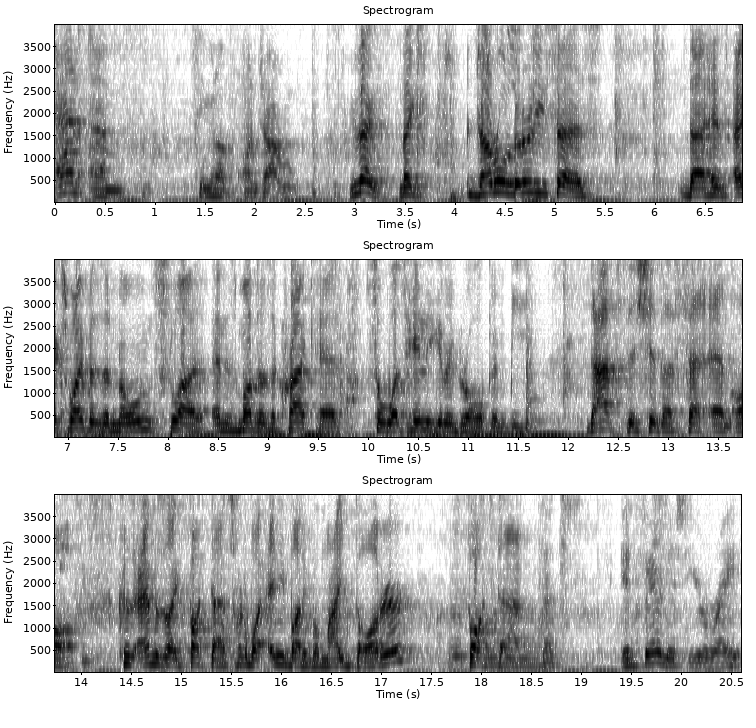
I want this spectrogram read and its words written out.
and M teaming up on Ja Rule. Exactly. Like Ja Rule literally says that his ex-wife is a known slut and his mother's a crackhead. So what's Hailie gonna grow up and be? That's the shit that set M off. Cause M is like, fuck that. Talk about anybody but my daughter. Fuck that. that's, in fairness, you're right.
